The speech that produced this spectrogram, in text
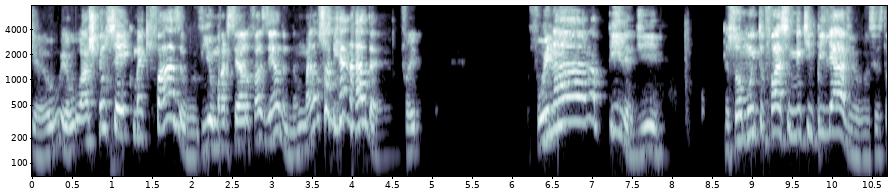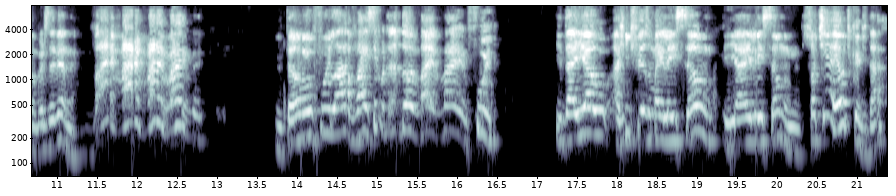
eu, eu acho que eu sei como é que faz. Eu vi o Marcelo fazendo, não, mas não sabia nada. Foi, fui na, na pilha de. Eu sou muito facilmente empilhável, vocês estão percebendo? Vai, vai, vai, vai. Então eu fui lá, vai ser coordenador, vai, vai, fui. E daí a, a gente fez uma eleição, e a eleição não, só tinha eu de candidato.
